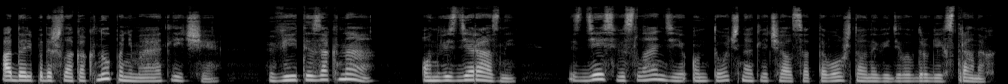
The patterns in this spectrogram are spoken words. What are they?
Адель подошла к окну, понимая отличие. Вид из окна. Он везде разный. Здесь, в Исландии, он точно отличался от того, что она видела в других странах.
